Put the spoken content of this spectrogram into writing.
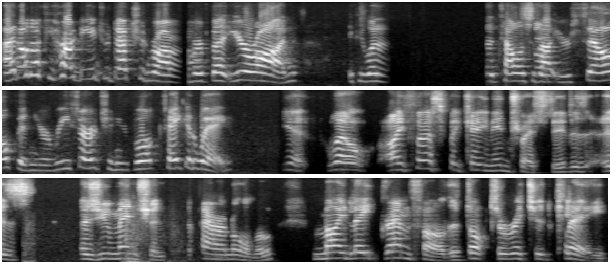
I don't know if you heard the introduction, Robert, but you're on. If you want to tell us about yourself and your research and your book, take it away. Yeah. Well, I first became interested as as, as you mentioned the paranormal. My late grandfather, Dr. Richard Clay,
